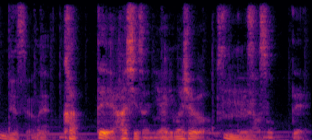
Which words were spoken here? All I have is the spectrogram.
ですよね。買って、ハッシーさんにやりましょうよ、つってうん誘って。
